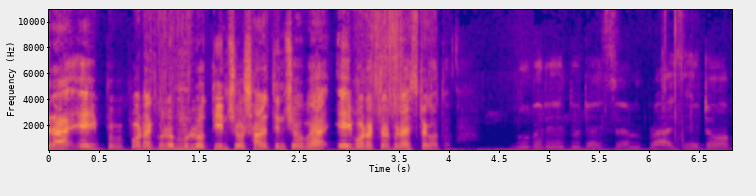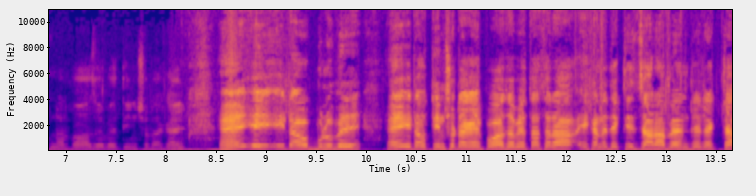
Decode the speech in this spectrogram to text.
এরা এই প্রোডাক্টগুলোর মূল্য তিনশো, সাড়ে তিনশো, ভাইয়া এই প্রোডাক্টটার প্রাইসটা কত? ব্লুবেরি দুইটাই সেম প্রাইস এটাও আপনার পাওয়া যাবে তিনশো টাকায়। হ্যাঁ, এই এটাও ব্লুবেরি এটাও তিনশো টাকায় পাওয়া যাবে। তাছাড়া এখানে দেখছি জারা ব্র্যান্ডের একটা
